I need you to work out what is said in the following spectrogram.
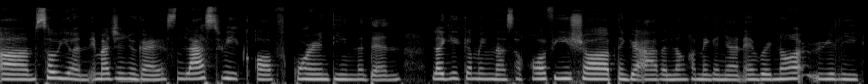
Um, so yun, imagine nyo guys, last week of quarantine na din, lagi kaming nasa coffee shop, nag-aaral lang kami ganyan, and we're not really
